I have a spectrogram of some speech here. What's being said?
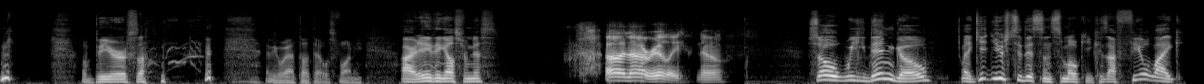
a beer or something. anyway, I thought that was funny. All right, anything else from this? Uh, not really. No. So we then go like get used to this in Smokey because I feel like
